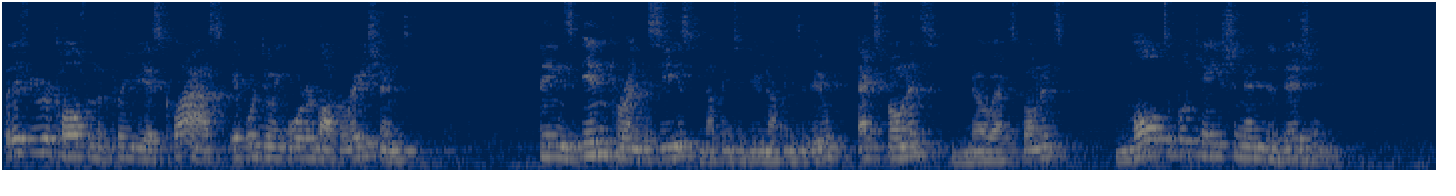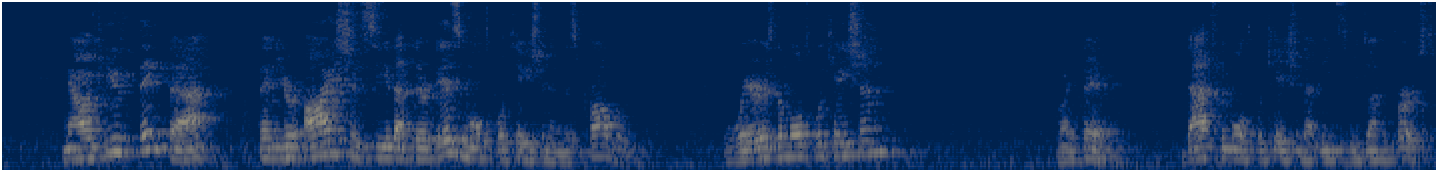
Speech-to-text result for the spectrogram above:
But if you recall from the previous class, if we're doing order of operations, things in parentheses, nothing to do, nothing to do, exponents, no exponents, multiplication and division. Now, if you think that, then your eyes should see that there is multiplication in this problem. Where is the multiplication? Right there. That's the multiplication that needs to be done first.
